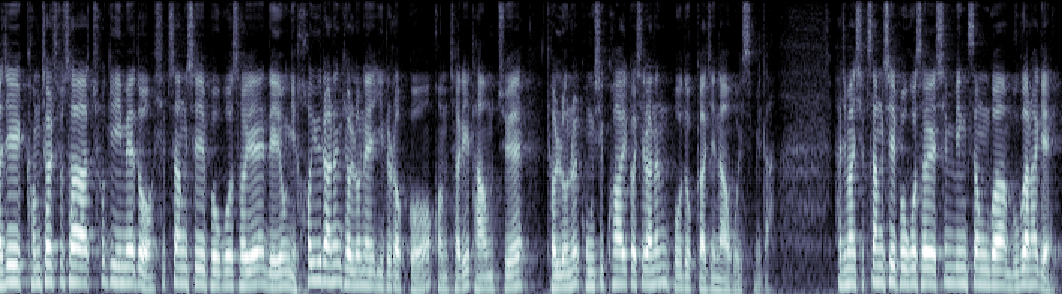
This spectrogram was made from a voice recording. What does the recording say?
아직 검찰 수사 초기임에도 십상시 보고서의 내용이 허위라는 결론에 이르렀고 검찰이 다음 주에 결론을 공식화할 것이라는 보도까지 나오고 있습니다. 하지만 십상시 보고서의 신빙성과 무관하게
